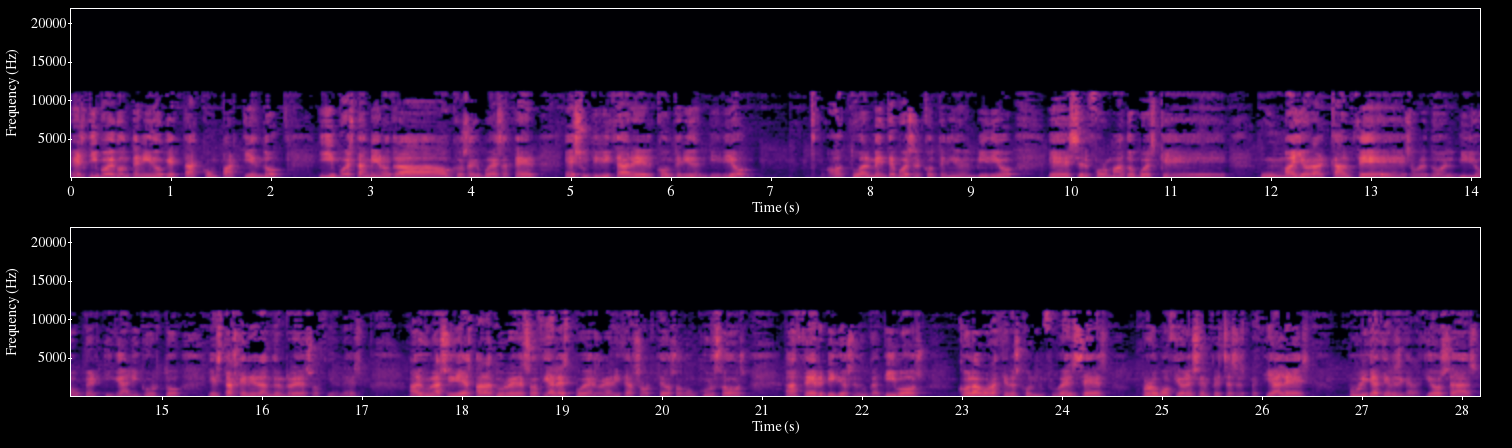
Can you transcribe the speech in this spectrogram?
el tipo de contenido que estás compartiendo. Y pues también otra cosa que puedes hacer es utilizar el contenido en vídeo actualmente pues el contenido en vídeo es el formato pues que un mayor alcance eh, sobre todo el vídeo vertical y corto está generando en redes sociales algunas ideas para tus redes sociales pues realizar sorteos o concursos hacer vídeos educativos colaboraciones con influencers promociones en fechas especiales publicaciones graciosas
